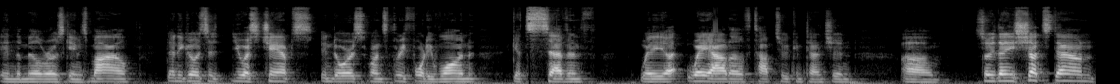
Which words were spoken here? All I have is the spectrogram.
in the Millrose Games mile. Then he goes to U.S. Champs indoors, runs 341, gets seventh, way uh, way out of top two contention. Um, so then he shuts down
